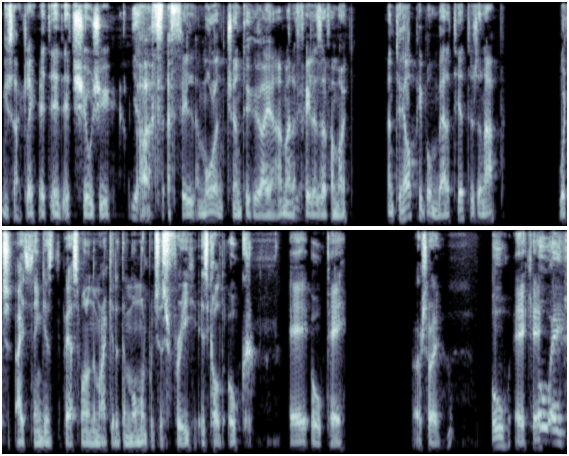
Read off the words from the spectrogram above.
Exactly. It, it, it shows you, Yeah. I, f- I feel I'm more in tune to who I am and I feel as if I'm out. And to help people meditate, there's an app which I think is the best one on the market at the moment, which is free. It's called Oak, A O K. Or sorry, O A K. AK,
